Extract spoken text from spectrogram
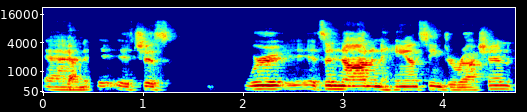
And yeah. it, it's just we're it's a non-enhancing direction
